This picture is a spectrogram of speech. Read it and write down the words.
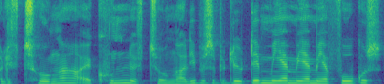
at løfte tungere, og jeg kunne løfte tungere. Og lige pludselig blev det mere og mere og mere fokus.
